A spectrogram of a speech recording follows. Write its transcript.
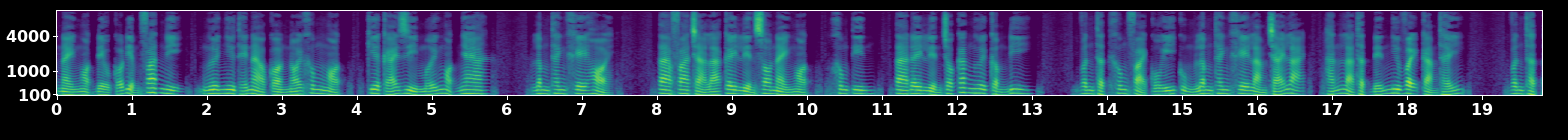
này ngọt đều có điểm phát nị, ngươi như thế nào còn nói không ngọt, kia cái gì mới ngọt nha? Lâm Thanh Khê hỏi, ta pha trà lá cây liền so này ngọt, không tin, ta đây liền cho các ngươi cầm đi. Vân thật không phải cố ý cùng Lâm Thanh Khê làm trái lại, hắn là thật đến như vậy cảm thấy. Vân thật,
